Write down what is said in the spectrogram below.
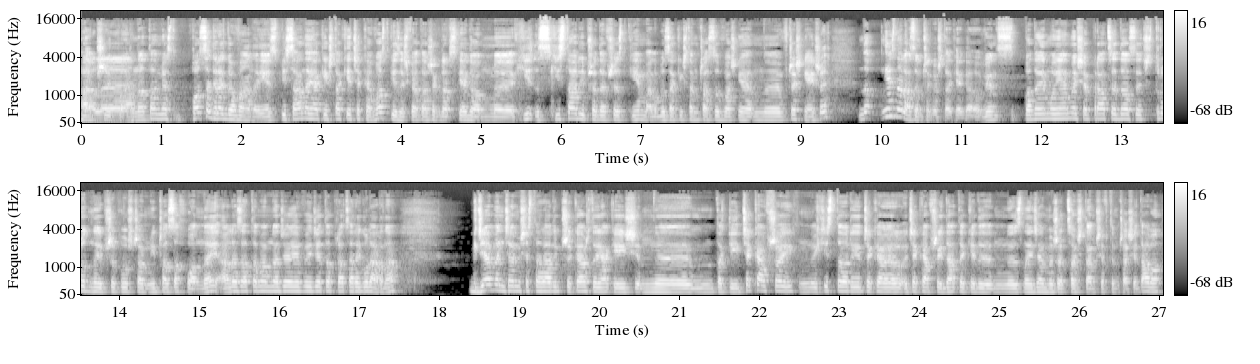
Na ale... przykład. Natomiast posegregowane jest pisane jakieś takie ciekawostki ze świata żeglarskiego, z historii przede wszystkim, albo z jakichś tam czasów właśnie wcześniejszych. No, nie znalazłem czegoś takiego, więc podejmujemy się pracy dosyć trudnej, przypuszczam, i czasochłonnej, ale za to mam nadzieję wyjdzie to praca regularna, gdzie będziemy się starali przy każdej jakiejś mm, takiej ciekawszej mm, historii, cieka ciekawszej daty, kiedy mm, znajdziemy, że coś tam się w tym czasie dało,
